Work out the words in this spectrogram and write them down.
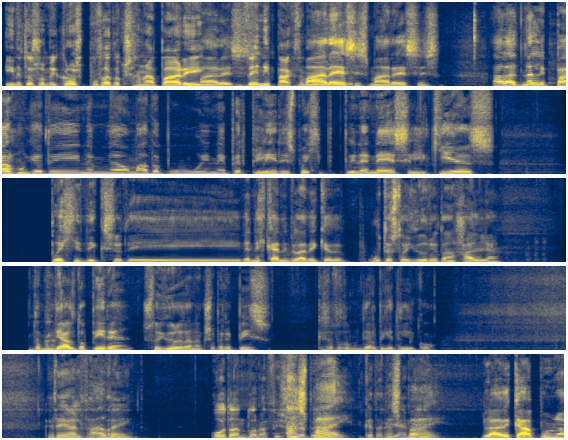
είναι τόσο μικρός που θα το ξαναπάρει Μ' αρέσει. δεν υπάρχει στο Μ' ποδόσφαιρο. αρέσεις, μ' αρέσεις. Αλλά απ' την άλλη υπάρχουν και ότι είναι μια ομάδα που είναι υπερπλήρης, που, έχει- που είναι νέες ηλικίες, που έχει δείξει ότι δεν έχει κάνει δηλαδή και ούτε στο Euro ήταν χάλια. Το Μουντιάλ το πήρε, στο Euro ήταν αξιοπρεπής και σε αυτό το Μουντιάλ πήγε τελικό. Ρεάλ θα Α, πάει. δούμε. Όταν τον αφήσουν Α πάει. η Ας Καταριανή. πάει. Δηλαδή κάπου να,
